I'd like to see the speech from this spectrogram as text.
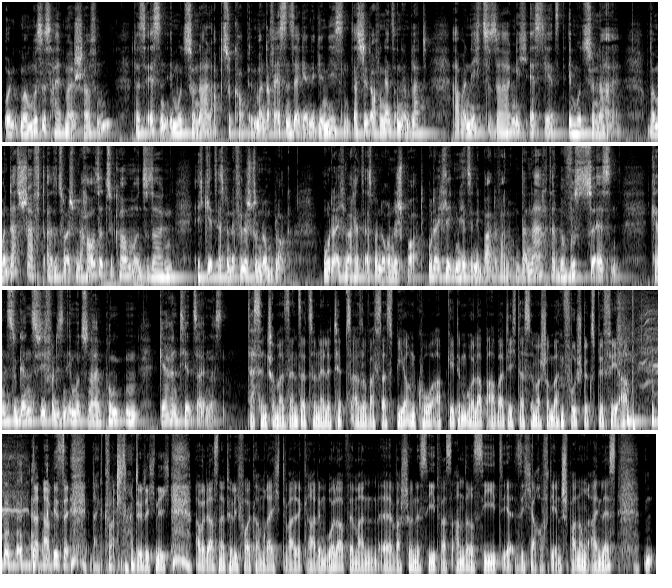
Und man muss es halt mal schaffen, das Essen emotional abzukoppeln. Man darf Essen sehr gerne genießen. Das steht auf einem ganz anderen Blatt. Aber nicht zu sagen, ich esse jetzt emotional. Und wenn man das schafft, also zum Beispiel nach Hause zu kommen und zu sagen, ich gehe jetzt erstmal eine Viertelstunde um Block. Oder ich mache jetzt erstmal eine Runde Sport. Oder ich lege mich jetzt in die Badewanne. Und danach dann bewusst zu essen, kannst du ganz viel von diesen emotionalen Punkten garantiert sein lassen. Das sind schon mal sensationelle Tipps. Also was das Bier und Co. abgeht im Urlaub, arbeite ich das immer schon beim Frühstücksbuffet ab. Dann habe ich. Nein, Quatsch natürlich nicht. Aber du hast natürlich vollkommen recht, weil gerade im Urlaub, wenn man äh, was Schönes sieht, was anderes sieht, sich auch auf die Entspannung einlässt,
